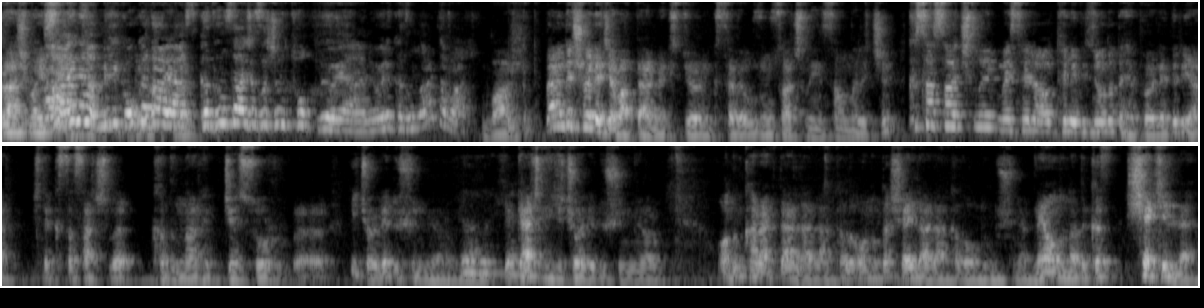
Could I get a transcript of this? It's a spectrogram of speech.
Uğraşmayı. Aynen belki o kadar Evet, ya. evet. Kadın sadece saçını topluyor yani. Öyle kadınlar da var. Var. Ben de şöyle cevap vermek istiyorum kısa ve uzun saçlı insanlar için. Kısa saçlı mesela o televizyonda da hep öyledir ya. İşte kısa saçlı kadınlar hep cesur. e, Hiç öyle düşünmüyorum yani. Ya gerçekten hiç öyle düşünmüyorum. Onun karakterle alakalı, onun da şeyle alakalı olduğunu düşünüyorum. Ne onun adı kız? Şekille.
